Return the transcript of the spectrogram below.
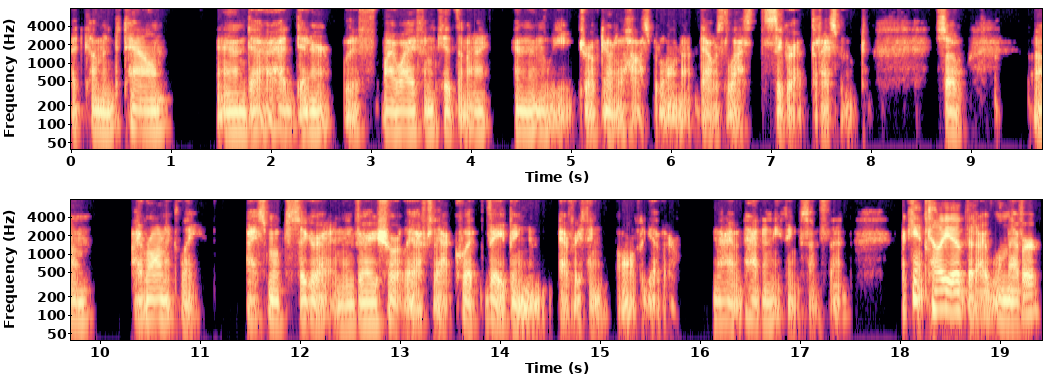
had come into town and uh, had dinner with my wife and kids and I and then we drove down to the hospital and that was the last cigarette that I smoked. So, um, ironically, I smoked a cigarette and then very shortly after that quit vaping and everything altogether. And I haven't had anything since then. I can't tell you that I will never.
